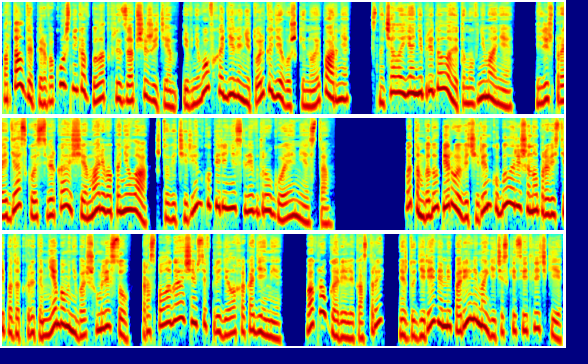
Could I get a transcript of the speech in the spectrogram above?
Портал для первокурсников был открыт за общежитием, и в него входили не только девушки, но и парни. Сначала я не придала этому внимания, и лишь пройдя сквозь сверкающее марево поняла, что вечеринку перенесли в другое место. В этом году первую вечеринку было решено провести под открытым небом в небольшом лесу, располагающемся в пределах Академии. Вокруг горели костры, между деревьями парили магические светлячки,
